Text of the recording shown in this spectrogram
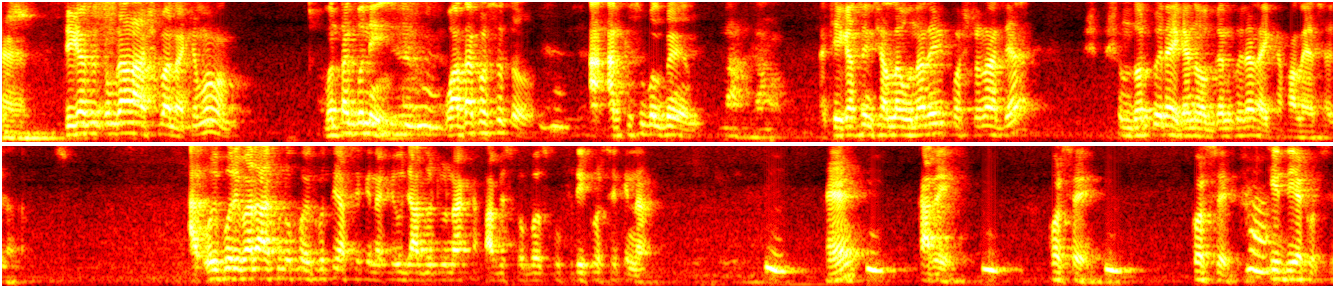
হ্যাঁ। ঠিক আছে তোমরা আর আসবা না কেমন? মন থাকব নি? ওয়াদা করছ তো? আর কিছু বলবেন? ঠিক আছে ইনশাল্লাহ ওনারে কষ্ট না দেয়া সুন্দর করে এখানে অজ্ঞান করে রাইখা ফালাই আছে আর ওই পরিবারে আর কোনো ক্ষয়ক্ষতি আছে কিনা? কেউ জাদু টুনা তাবিজ কবজ কুফরি করছে কিনা? হ্যাঁ? কারে? করছে? করছে? হ্যাঁ। কি দিয়ে করছে?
